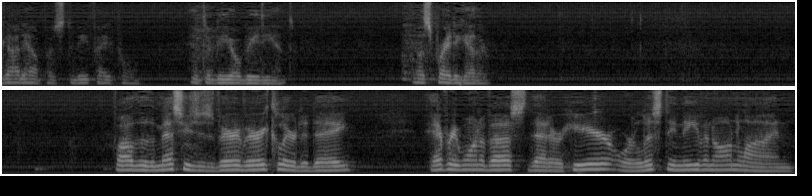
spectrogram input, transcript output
God help us to be faithful and to be obedient. Let's pray together. Father, the message is very, very clear today. Every one of us that are here or listening even online,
